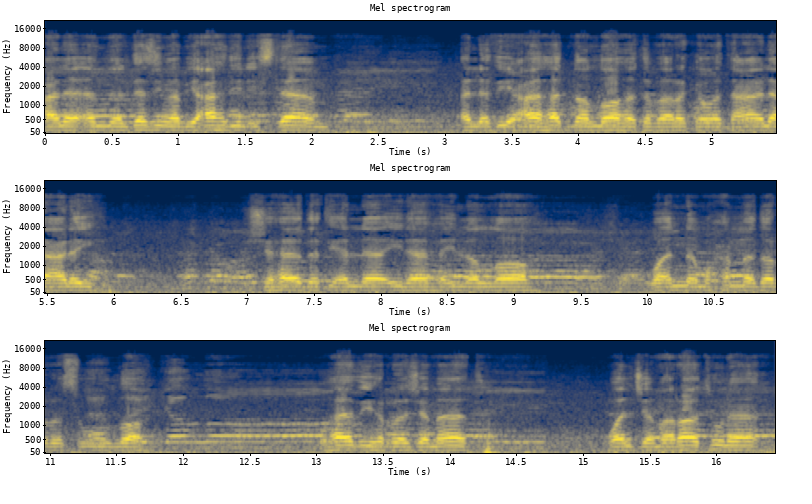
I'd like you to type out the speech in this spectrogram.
على أن نلتزم بعهد الإسلام الذي عاهدنا الله تبارك وتعالى عليه بشهادة أن لا إله إلا الله وأن محمد رسول الله. وهذه الرجمات والجمرات هنا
